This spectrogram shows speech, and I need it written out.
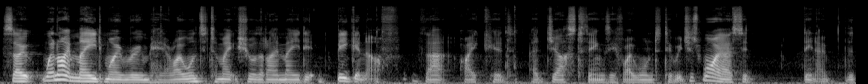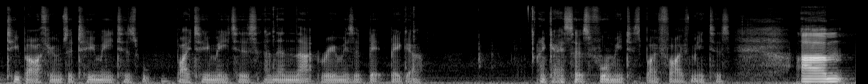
So when I made my room here, I wanted to make sure that I made it big enough that I could adjust things if I wanted to, which is why I said, you know, the two bathrooms are two meters by two meters, and then that room is a bit bigger. Okay, so it's 4 meters by 5 meters. Um,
